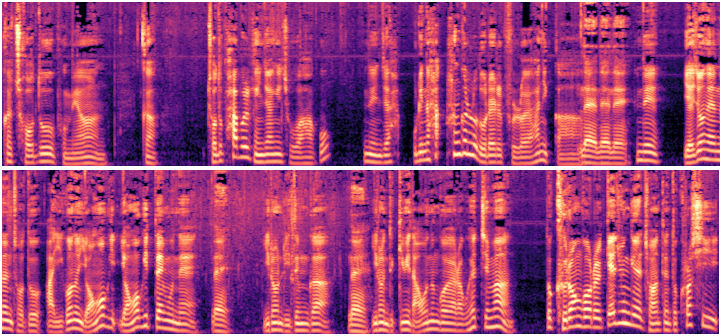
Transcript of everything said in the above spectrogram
그러니까 저도 보면 그러니까 저도 팝을 굉장히 좋아하고 근데 이제 우리는 하, 한글로 노래를 불러야 하니까. 네네네. 근데 예전에는 저도 아 이거는 영어기 영어기 때문에 네. 이런 리듬과 네. 이런 느낌이 나오는 거야라고 했지만 또 그런 거를 깨준 게 저한테는 또 크러쉬의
